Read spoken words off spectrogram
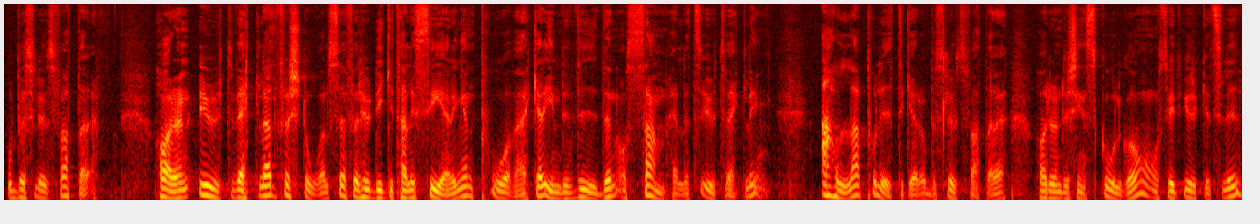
och beslutsfattare har en utvecklad förståelse för hur digitaliseringen påverkar individen och samhällets utveckling. Alla politiker och beslutsfattare har under sin skolgång och sitt yrkesliv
